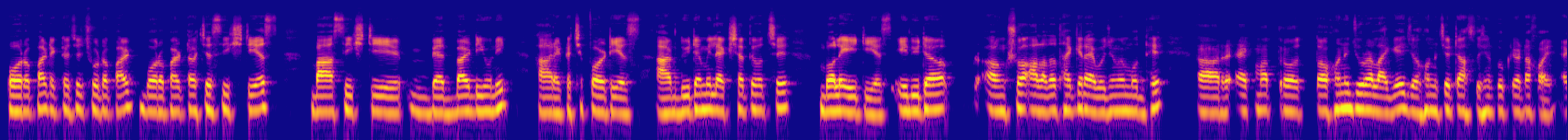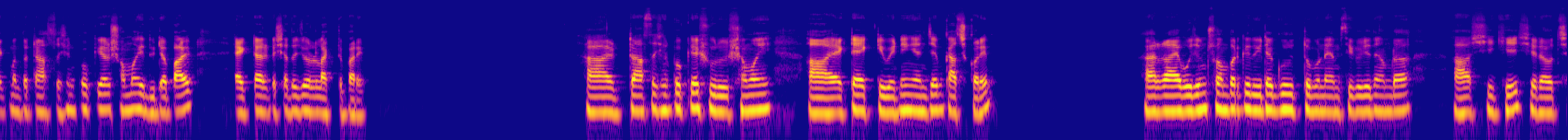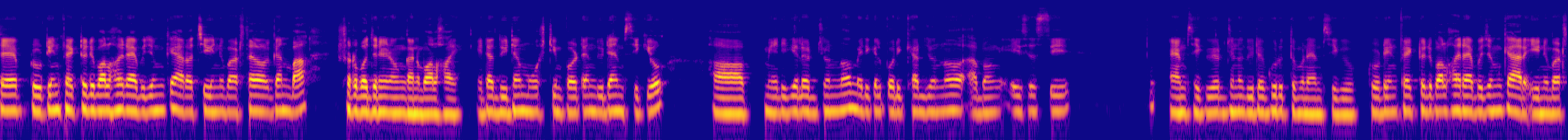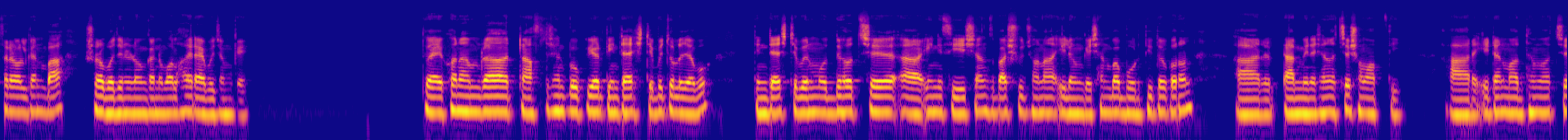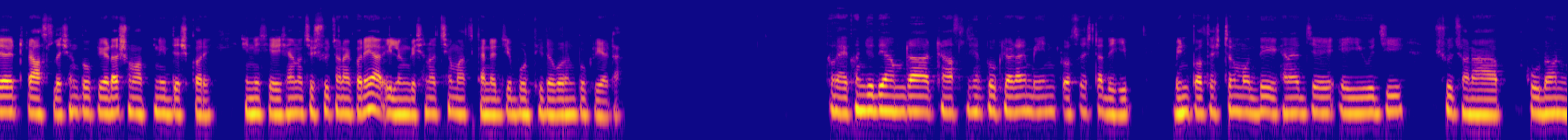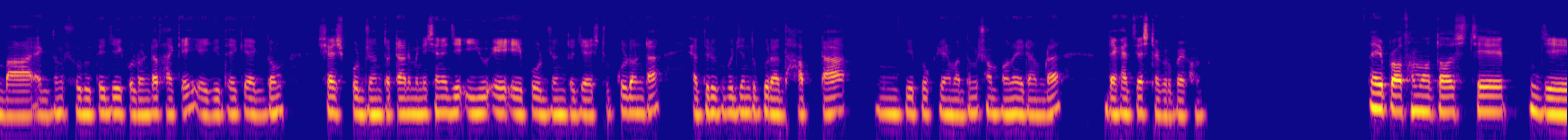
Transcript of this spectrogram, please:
বড় পার্ট একটা হচ্ছে ছোট পার্ট বড় পার্টটা হচ্ছে সিক্সটি এস বা সিক্সটি ব্যাডবার্ড ইউনিট আর একটা হচ্ছে ফর্টি এস আর দুইটা মিলে একসাথে হচ্ছে বলে এইটি এস এই দুইটা অংশ আলাদা থাকে রাইবোজমের মধ্যে আর একমাত্র তখনই জোড়া লাগে যখন হচ্ছে ট্রান্সলেশন প্রক্রিয়াটা হয়। একমাত্র ট্রান্সলেশন প্রক্রিয়ার সময় এই দুইটা পার্ট একটা আরেকটার সাথে জোড়া লাগতে পারে। আর ট্রান্সলেশন প্রক্রিয়া শুরুর সময় একটা অ্যাক্টিভেটিং এনজাইম কাজ করে। আর রাইবোজোম সম্পর্কে দুইটা গুরুত্বপূর্ণ এমসিকিউ যদি আমরা শিখি, সেটা হচ্ছে প্রোটিন ফ্যাক্টরি বলা হয় রাইবোজোমকে, আর হচ্ছে ইউনিভার্সাল অর্গান বা সর্বজনীন অঙ্গান বলা হয়। এটা দুইটা মোস্ট ইম্পর্ট্যান্ট দুইটা এমসিকিউ মেডিকেলের জন্য মেডিকেল পরীক্ষার জন্য এবং এইচএসসি এমসিকিউ এর জন্য দুইটা গুরুত্বপূর্ণ এমসিকিউ প্রোটিন ফ্যাক্টরি বলা হয় রাইবোজোমকে, আর ইউনিভার্সাল অর্গান বা সর্বজনীন অঙ্গান বলা হয় রাইবোজোমকে। তো এখন আমরা ট্রান্সলেশন প্রক্রিয়ার তিনটা স্টেপে চলে যাব। তিনটা স্টেপের মধ্যে হচ্ছে ইনিসিয়েশনস বা সূচনা ইলঙ্গেশন বা বর্ধিতকরণ আর টার্মিনেশন হচ্ছে সমাপ্তি। আর এটার মাধ্যমে হচ্ছে ট্রান্সলেশন প্রক্রিয়াটা সমাপ্তি নির্দেশ করে। ইনিসিয়েশন হচ্ছে সূচনা করে আর ইলঙ্গেশন হচ্ছে মাঝখানের যে বর্ধিতকরণ প্রক্রিয়াটা। তো এখন যদি আমরা ট্রান্সলেশন প্রক্রিয়াটার মেইন প্রসেসটা দেখি মেইন প্রসেসটার মধ্যে এখানে যে এইউজি সূচনা কোডন বা একদম শুরুতে যে কোডনটা থাকে, এই থেকে একদম শেষ পর্যন্ত টার্মিনেশনে যে ইউএএ পর্যন্ত যে স্টপ কোডনটা এতটুকু পর্যন্ত পুরো ধাপটা যে প্রক্রিয়ার মাধ্যমে সম্পন্ন, এটা আমরা দেখার চেষ্টা করব এখন। তাই প্রথমত হচ্ছে যে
